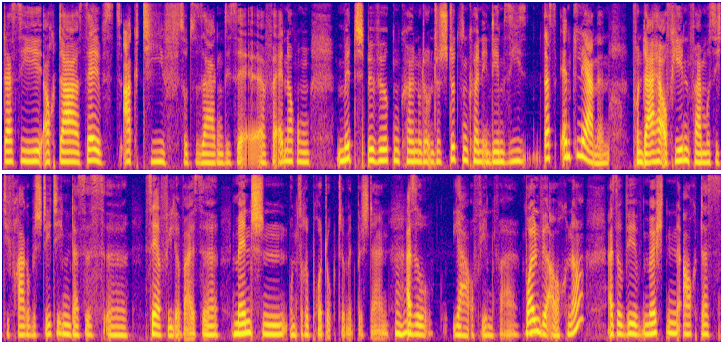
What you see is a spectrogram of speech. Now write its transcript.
dass sie auch da selbst aktiv sozusagen diese äh, Veränderung mitbewirken können oder unterstützen können, indem sie das entlernen. Von daher auf jeden Fall muss ich die Frage bestätigen, dass es äh, sehr viele weiße Menschen unsere Produkte mitbestellen. Mhm. Also ja, auf jeden Fall. Wollen wir auch, ne? Also wir möchten auch, dass,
